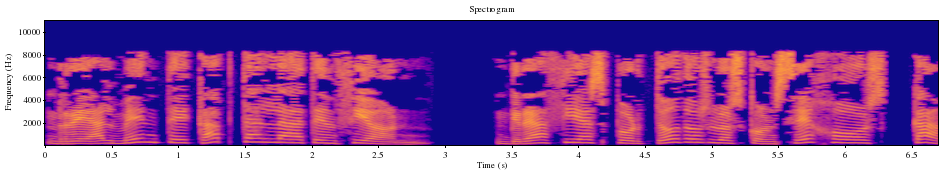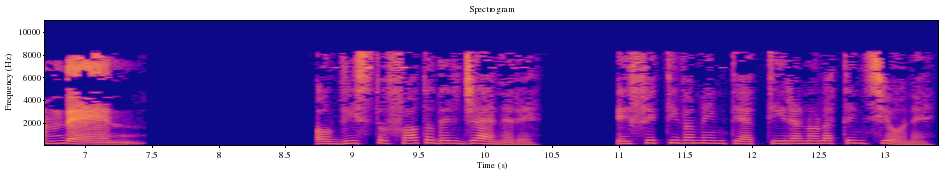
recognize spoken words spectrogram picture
Realmente captan la atención. Gracias por todos los consejos, Camden. Ho visto foto del genere. Effettivamente attirano l'attenzione.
